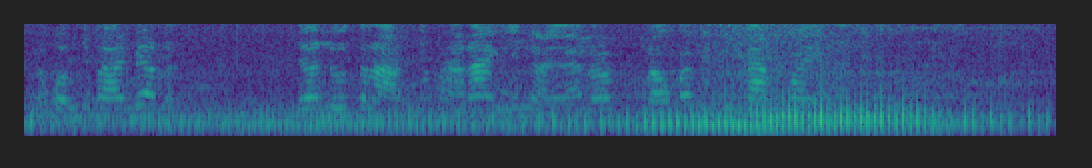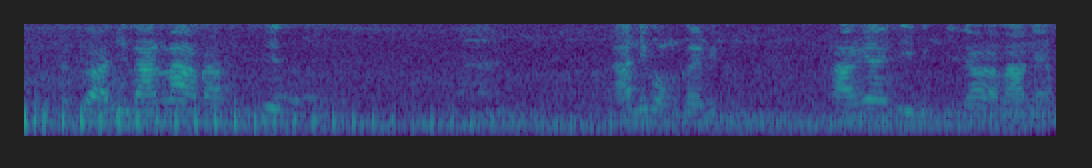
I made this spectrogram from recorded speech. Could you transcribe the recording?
เดี๋ยวผมจะพาแม่เดินดูตลาดมหาราชอีกนิดหน่อยนะแล้วเราก็ไปกินลาบก้อยนนะจอดที่ร้านลาบนะที่ร้านที่ผมเคยไปทางแรกที่ไปกินแล้วร้านเนี้ย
